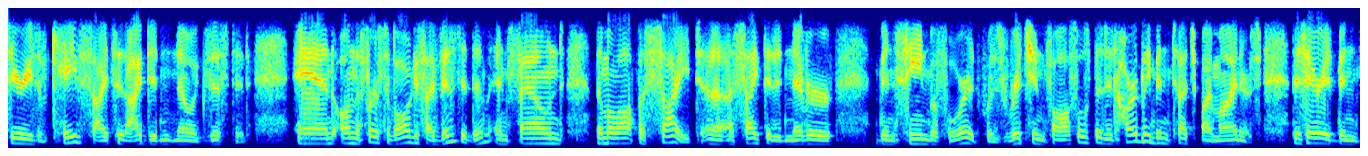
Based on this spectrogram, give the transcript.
series of cave sites that I didn't know existed. And on the 1st of August, I visited them and found the Malapa site, uh, a site that had never been seen before. It was rich in fossils, but it had hardly been touched by miners. This area had been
